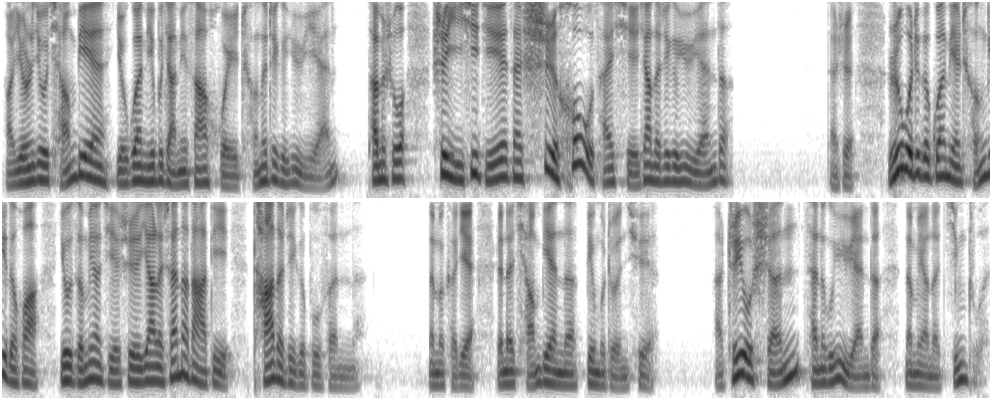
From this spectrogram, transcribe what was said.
啊，有人就强辩有关尼布甲尼撒毁城的这个预言，他们说是以西结在事后才写下的这个预言的。但是如果这个观点成立的话，又怎么样解释亚历山大大帝他的这个部分呢？那么可见人的强辩呢并不准确，啊，只有神才能够预言的那么样的精准。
